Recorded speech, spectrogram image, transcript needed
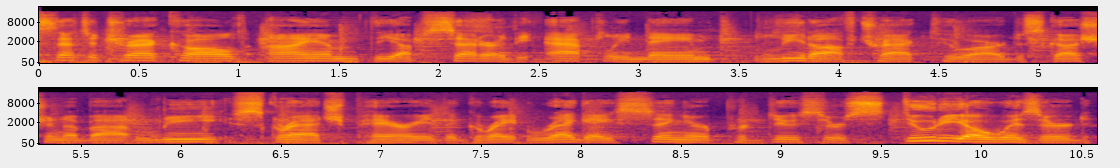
Yes, that's a track called I Am the Upsetter, the aptly named leadoff track to our discussion about Lee Scratch Perry, the great reggae singer, producer, studio wizard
